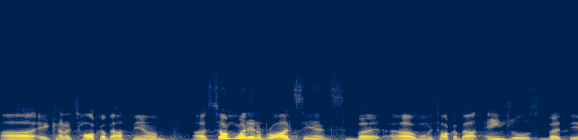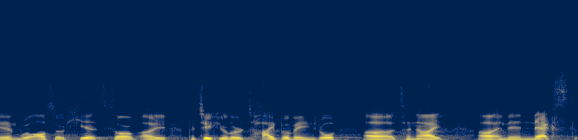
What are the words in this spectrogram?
uh, and kind of talk about them, uh, somewhat in a broad sense, but uh, when we talk about angels, but then we'll also hit some a particular type of angel uh, tonight. Uh, and then next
